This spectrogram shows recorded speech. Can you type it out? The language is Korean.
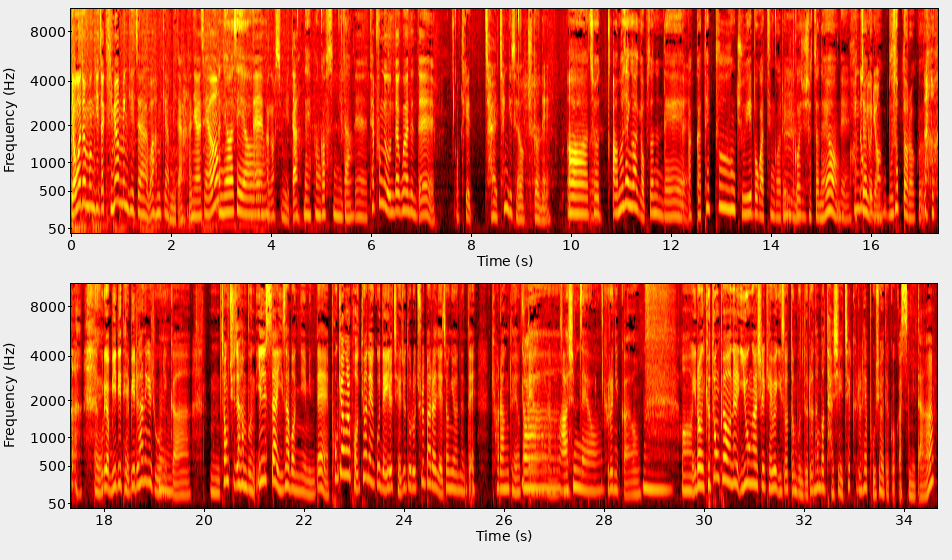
영화 전문 기자 김현민 기자와 함께합니다. 안녕하세요. 안녕하세요. 네, 반갑습니다. 네, 반갑습니다. 네, 태풍이 온다고 하는데 어떻게 잘 챙기세요 주변에? 아, 저 네. 아무 생각이 없었는데 네. 아까 태풍 주의보 같은 거를 음. 읽어주셨잖아요. 네, 갑자기 행동 요령. 막 무섭더라고요. 네. 우리가 미리 대비를 하는 게 좋으니까. 음, 청취자 한 분 1424번님인데 폭염을 버텨내고 내일 제주도로 출발할 예정이었는데 결항되었대요. 아. 아쉽네요. 그러니까요. 음, 어, 이런 교통편을 이용하실 계획이 있었던 분들은 한번 다시 체크를 해 보셔야 될 것 같습니다.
